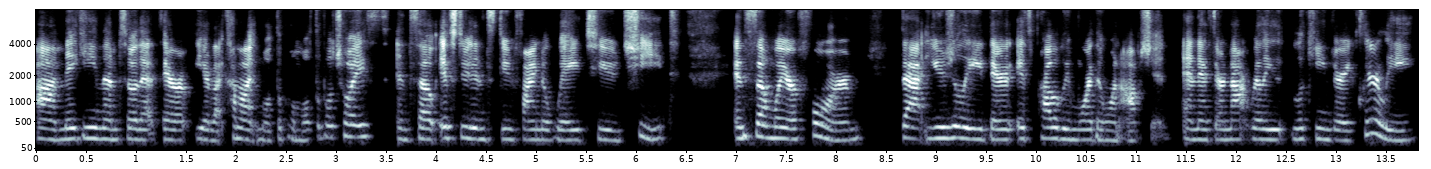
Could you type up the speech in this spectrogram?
um, making them so that they're you're like kind of like multiple multiple choice. And so if students do find a way to cheat in some way or form, that usually there it's probably more than one option. And if they're not really looking very clearly,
